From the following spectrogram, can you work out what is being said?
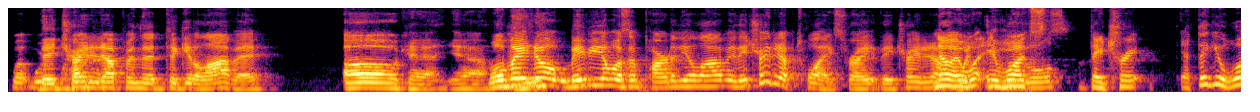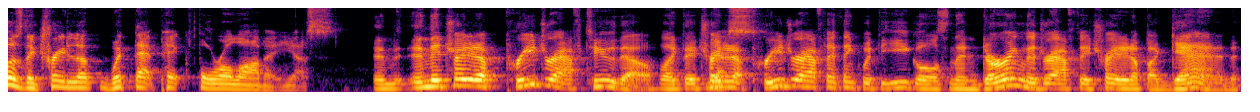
what? They traded up in the to get Olave. Oh, okay, yeah. Well, maybe no, maybe it wasn't part of the Olave. They traded up twice, right? They traded up. No, it, it was. They trade. I think it was. They traded up with that pick for Olave. Yes. And and they traded up pre-draft too, though. Like they traded yes. up pre-draft, I think, with the Eagles, and then during the draft they traded up again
